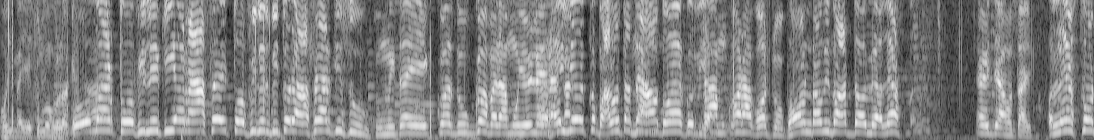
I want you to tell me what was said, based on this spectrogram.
ওই মাইয়া কি মুগু লাগে তোমার তফিলে কি আর আছে? তফিলের ভিতরে আছে আর কিছু? তুমি তো একটু আর দুগ্গ বেড়া মুই হইলে এই যে একটু ভালোটা দেখাও দয়া করিয়া। নাম করা ঘটক। ভন্ড আমি বাদ দাও মিয়া লেস এই দেখো তাই। লেসপট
